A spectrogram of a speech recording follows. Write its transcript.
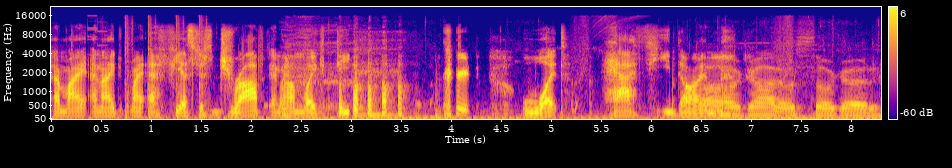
And my and I my FPS just dropped, and I'm like, what hath he done? Oh god, it was so good.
